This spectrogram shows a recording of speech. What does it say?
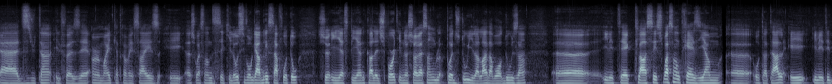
à 18 ans, il faisait 1m96 et 77 euh, kg. Si vous regardez sa photo sur ESPN College Sport, il ne se ressemble pas du tout. Il a l'air d'avoir 12 ans. Il était classé 73e au total et il, était,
